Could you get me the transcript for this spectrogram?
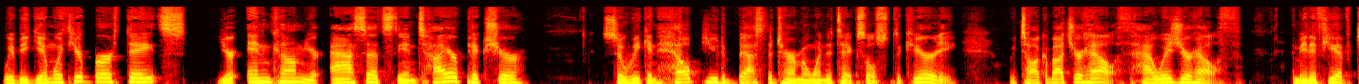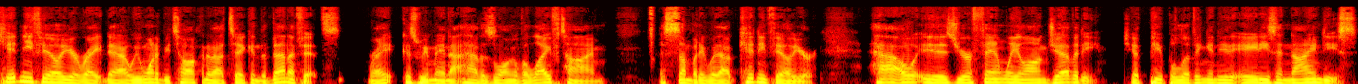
We begin with your birth dates your income your assets the entire picture so we can help you to best determine when to take social security. We talk about your health. How is your health I mean, if you have kidney failure right now, we want to be talking about taking the benefits, right? Because we may not have as long of a lifetime as somebody without kidney failure. How is your family longevity? Do you have people living into the 80s and 90s?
